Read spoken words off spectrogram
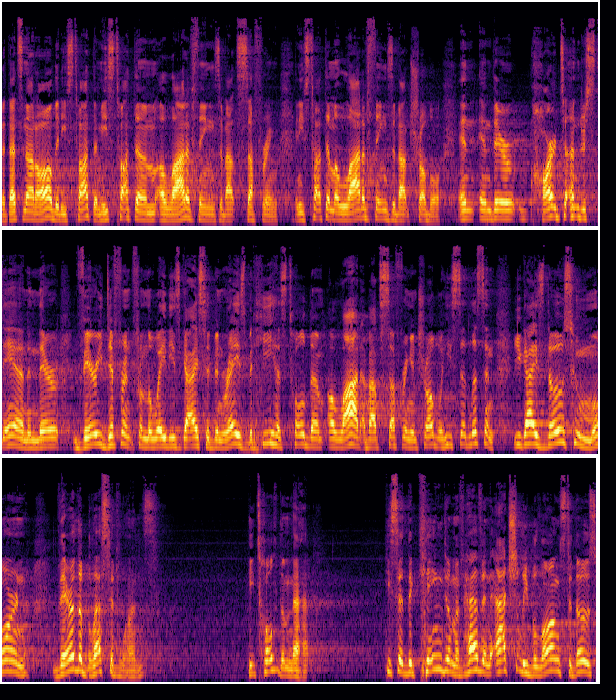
But that's not all that he's taught them. He's taught them a lot of things about suffering, and he's taught them a lot of things about trouble. And, and they're hard to understand, and they're very different from the way these guys had been raised. But he has told them a lot about suffering and trouble. He said, Listen, you guys, those who mourn, they're the blessed ones. He told them that. He said, The kingdom of heaven actually belongs to those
